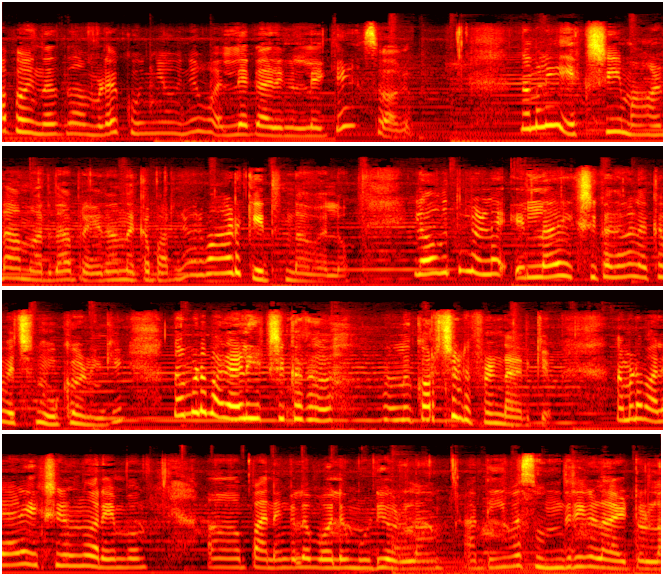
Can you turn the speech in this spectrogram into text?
അപ്പോൾ ഇന്നത്തെ നമ്മുടെ കുഞ്ഞു കുഞ്ഞു വലിയ കാര്യങ്ങളിലേക്ക് സ്വാഗതം. നമ്മൾ ഈ യക്ഷി മാട മർദ പ്രേത എന്നൊക്കെ പറഞ്ഞ് ഒരുപാട് കേട്ടിട്ടുണ്ടാവുമല്ലോ. ലോകത്തിലുള്ള എല്ലാ യക്ഷിക്കഥകളൊക്കെ വെച്ച് നോക്കുകയാണെങ്കിൽ നമ്മുടെ മലയാളി യക്ഷിക്കഥ കുറച്ച് ഡിഫറെന്റ് ആയിരിക്കും. നമ്മുടെ മലയാളി യക്ഷികൾ എന്ന് പറയുമ്പം പനങ്ങൾ പോലെ മുടിയുള്ള അതീവ സുന്ദരികളായിട്ടുള്ള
